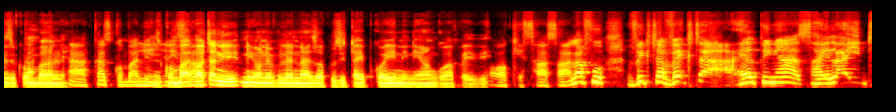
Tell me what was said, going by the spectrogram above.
ziko mbali. Ah, ziko mbali Ziko ni mbali. ni, nione vile naweza kuzitype kwa hii nini yangu hapa hivi. Okay sawa alafu victor vector helping us highlight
